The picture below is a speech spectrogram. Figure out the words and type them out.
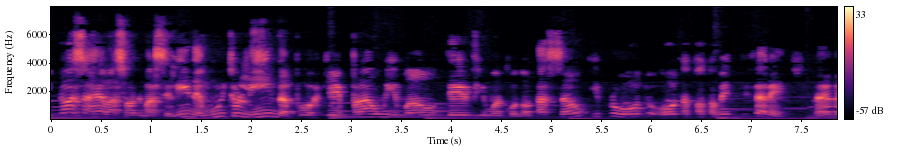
Então essa relação de Marcelina é muito linda, porque para um irmão teve uma conotação e para o outro outra totalmente diferente, né?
